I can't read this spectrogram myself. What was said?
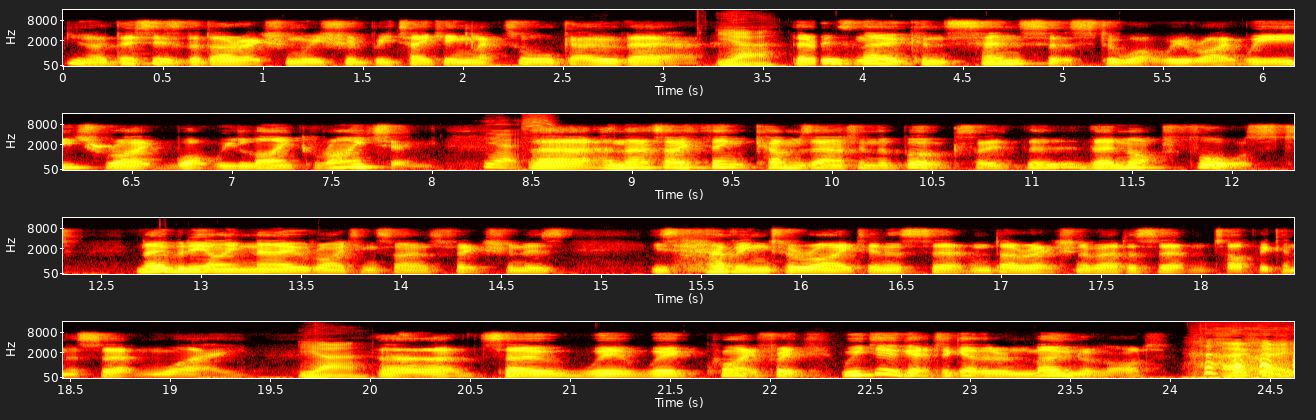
you know, this is the direction we should be taking. Let's all go there. Yeah. There is no consensus to what we write. We each write what we like writing. Yes. Uh, and that I think comes out in the book. So they're not forced. Nobody I know writing science fiction is is having to write in a certain direction about a certain topic in a certain way. Yeah. Uh, so we're we're quite free. We do get together and moan a lot Okay.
